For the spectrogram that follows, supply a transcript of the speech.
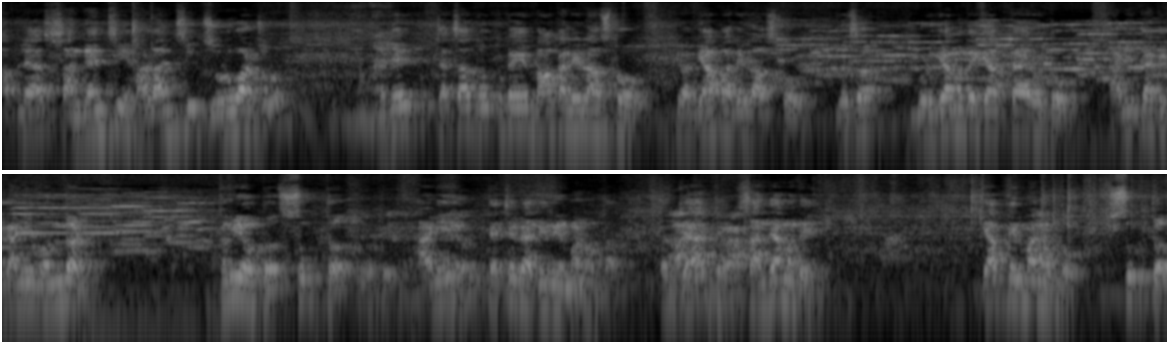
आपल्या सांध्यांची हाडांची जुळवाट जुळव म्हणजे त्याचा जो कुठे बाक आलेला असतो किंवा गॅप आलेला असतो जसं गुडघ्यामध्ये गॅप तयार होतो आणि त्या ठिकाणी वंदण कमी होतं सुकतं आणि त्याचे व्याधी निर्माण होतात. तर ज्या सांध्यामध्ये गॅप निर्माण होतो सुकतं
